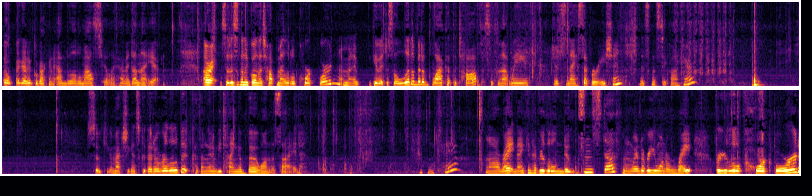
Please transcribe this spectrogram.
Oh, I gotta go back and add the little mouse tail. I haven't done that yet. All right, so this is gonna go on the top of my little cork board. I'm gonna give it just a little bit of black at the top, so then that way it's a nice separation. It's gonna stick on here. So cute. I'm actually gonna scoot that over a little bit because I'm gonna be tying a bow on the side. Okay. All right, now you can have your little notes and stuff and whatever you want to write for your little cork board.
